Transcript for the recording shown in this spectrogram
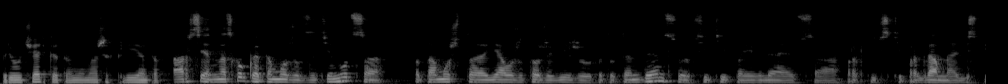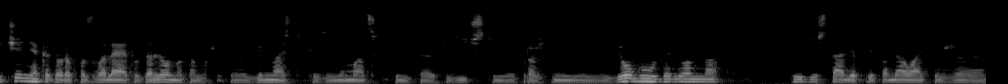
приучать к этому наших клиентов. Арсен, насколько это может затянуться? Потому что я уже тоже вижу вот эту тенденцию. В сети появляются практически программное обеспечение, которое позволяет удаленно там э, гимнастикой заниматься, какими-то физическими упражнениями, йогу удаленно. Люди стали преподавать уже,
